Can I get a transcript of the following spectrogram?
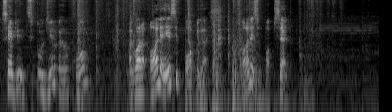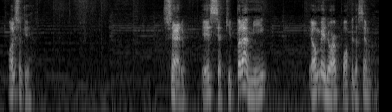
Sempre explodindo, pegando fogo. Agora, olha esse pop, guys. Olha esse pop, sério. Olha isso aqui. Sério, esse aqui pra mim é o melhor pop da semana.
